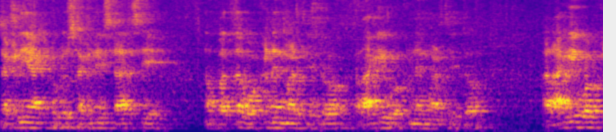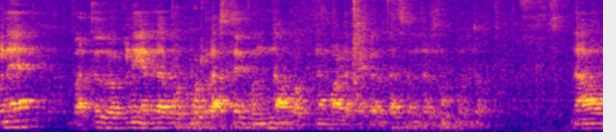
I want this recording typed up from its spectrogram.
ಸಗಣಿ ಹಾಕ್ಬಿಟ್ಟು ಸಗಣಿ ಸಾರಿಸಿ ನಾವು ಭತ್ತ ಒಕ್ಕಣೆ ಮಾಡ್ತಿದ್ರು, ರಾಗಿ ಒಕ್ಕಣೆ ಮಾಡ್ತಿದ್ದೋ ರಾಗಿ ಒಕ್ಕಣೆ, ಭತ್ತದ ಒಕ್ಕಣೆ ಎಲ್ಲ ಬಿಟ್ಬಿಟ್ಟು ರಸ್ತೆಗೆ ಬಂದು ನಾವು ಒಕ್ಕಣೆ ಮಾಡತಕ್ಕಂಥ ಸಂದರ್ಭ ಬಂತು. ನಾವು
